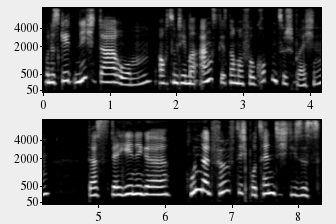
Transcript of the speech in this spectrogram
Und es geht nicht darum, auch zum Thema Angst jetzt nochmal vor Gruppen zu sprechen, dass derjenige 150-prozentig dieses,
